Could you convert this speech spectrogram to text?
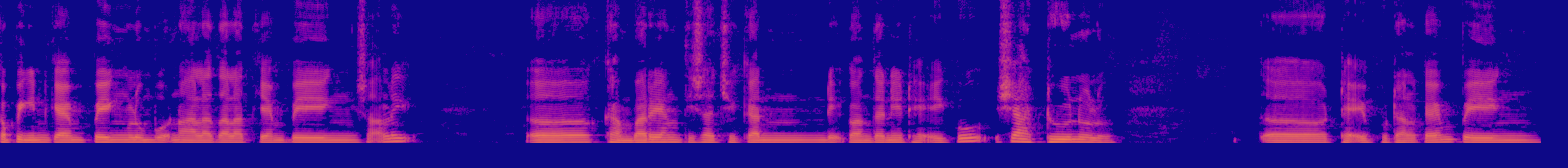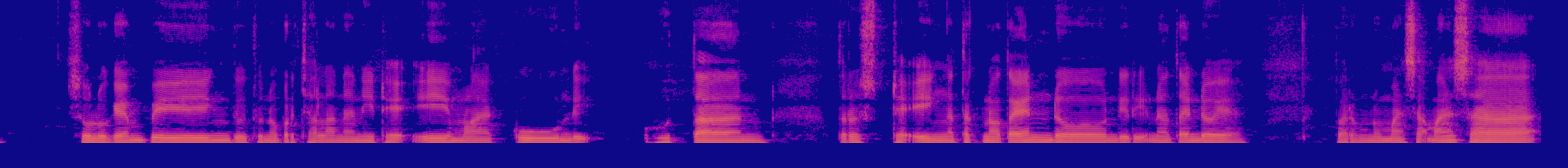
kepingin camping lumpuk no alat-alat camping. Soalnya eh, gambar yang disajikan di konten DE iku syahdu loh eh DE budal camping solo camping dudono perjalanan ini DE melaku di hutan terus DE ngetek no tendo diri no tendo ya bareng masak-masak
